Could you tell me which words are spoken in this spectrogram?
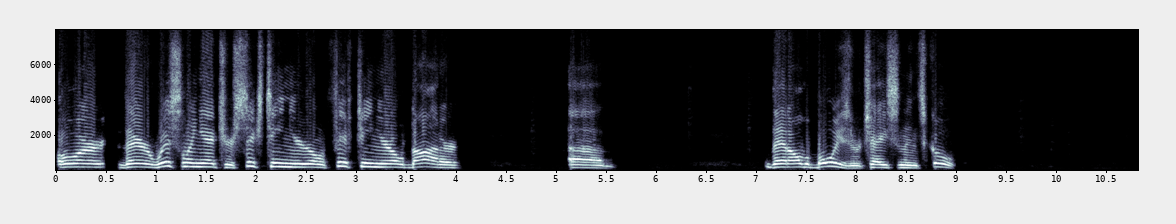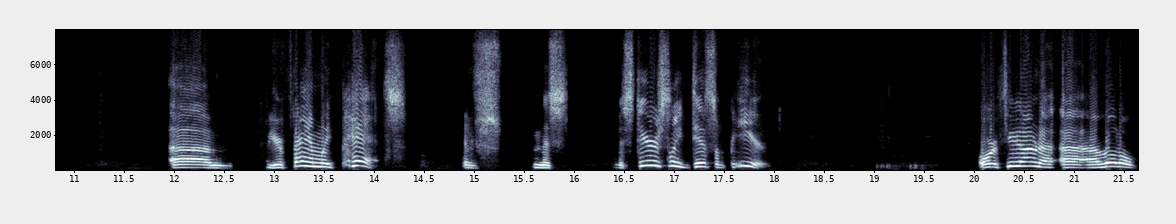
Or they're whistling at your 16 year old, 15 year old daughter uh, that all the boys are chasing in school. Um, your family pets have mis- mysteriously disappeared. Or if you own a, a, a little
